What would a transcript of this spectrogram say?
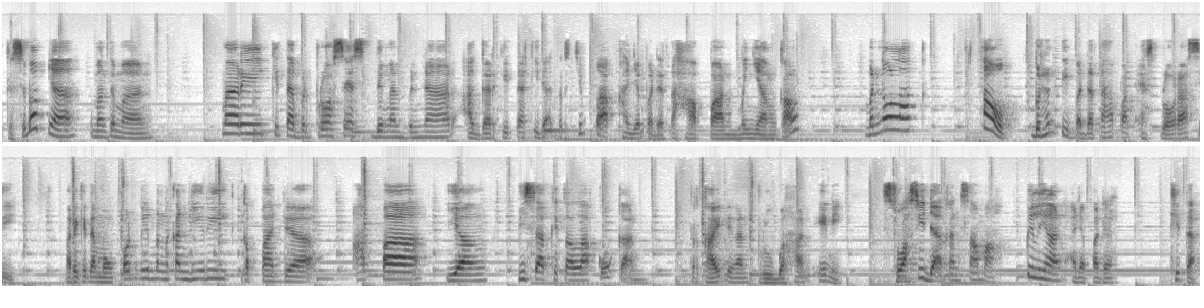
itu sebabnya teman-teman, mari kita berproses dengan benar agar kita tidak terjebak hanya pada tahapan menyangkal, menolak, atau berhenti pada tahapan eksplorasi. Mari kita mengkomitmenkan diri kepada apa yang bisa kita lakukan terkait dengan perubahan ini. Situasi tidak akan sama, pilihan ada pada kita,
